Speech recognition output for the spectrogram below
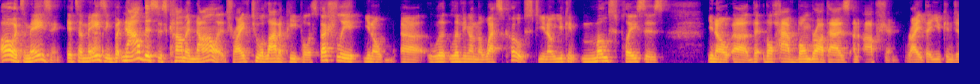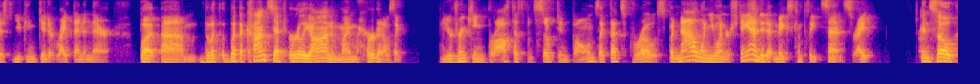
Oh, it's amazing. It's amazing. Yeah. But now this is common knowledge, right? To a lot of people, especially, you know, uh, li- living on the West coast, you know, you can, most places, you know, uh, they'll have bone broth as an option, right? That you can just, you can get it right then and there. But um, but but the concept early on, when I heard it, I was like, "You're drinking broth that's been soaked in bones? Like that's gross." But now, when you understand it, it makes complete sense, right? And so,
